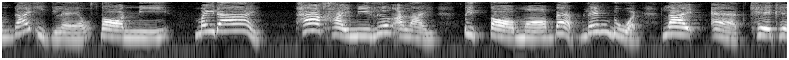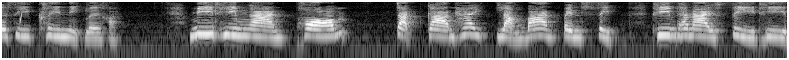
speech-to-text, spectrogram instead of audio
นได้อีกแล้ว ตอนนี้ไม่ได้ ถ้าใครมีเรื่องอะไร ติดต่อหมอแบบเร่งด่วน Line แอด KKC Clinic เลยค่ะ มีทีมงานพร้อมจัดการให้หลังบ้านเป็น 10 ทีมทนาย 4 ทีม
